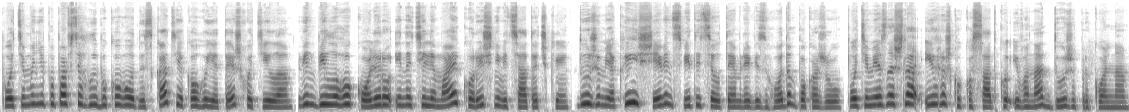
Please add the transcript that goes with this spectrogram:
Потім мені попався глибоководний скат, якого я теж хотіла. Він білого кольору і на тілі має коричневі цяточки. Дуже м'який, ще він світиться у темряві. Згодом покажу. Потім я знайшла іграшку косатку, і вона дуже прикольна.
